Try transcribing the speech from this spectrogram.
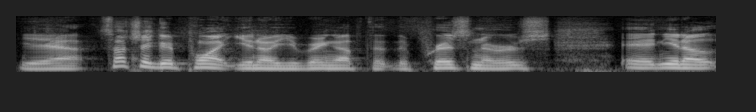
Yeah, such a good point. You know, you bring up the, the prisoners, and you know,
